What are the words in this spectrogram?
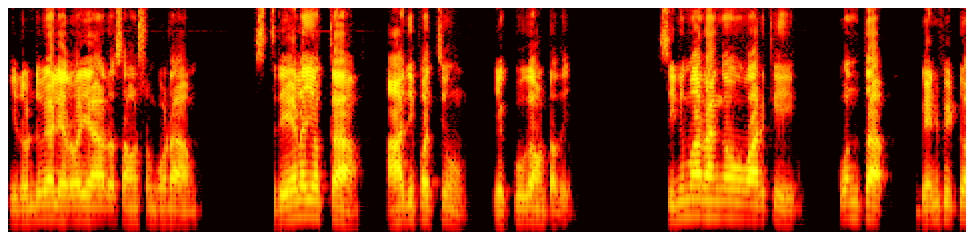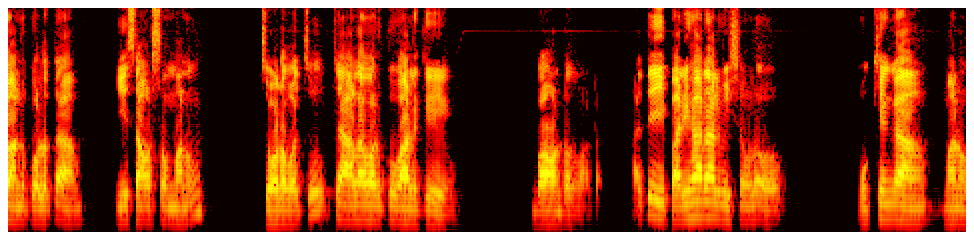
ఈ రెండు వేల ఇరవై ఆరో సంవత్సరం కూడా స్త్రీల యొక్క ఆధిపత్యం ఎక్కువగా ఉంటుంది. సినిమా రంగం వారికి కొంత బెనిఫిట్ అనుకూలత ఈ సంవత్సరం మనం చూడవచ్చు. చాలా వరకు వాళ్ళకి బాగుంటుంది అన్నమాట అయితే ఈ పరిహారాల విషయంలో ముఖ్యంగా మనం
